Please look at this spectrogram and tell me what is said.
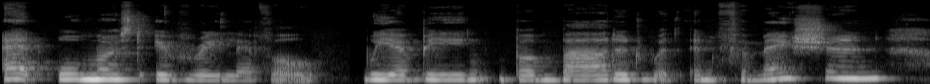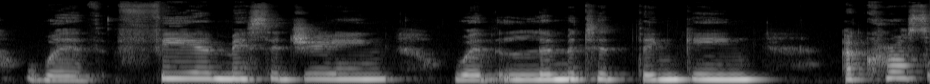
at almost every level. We are being bombarded with information, with fear messaging, with limited thinking across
